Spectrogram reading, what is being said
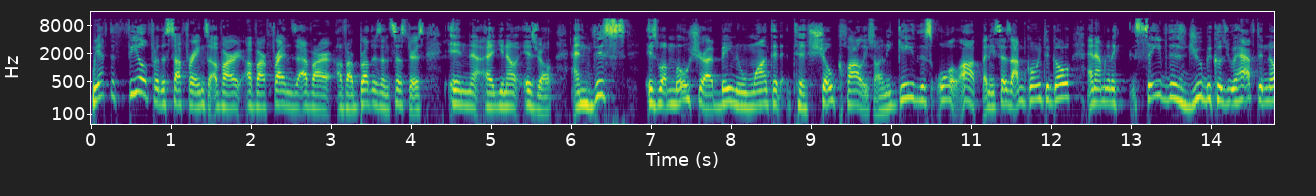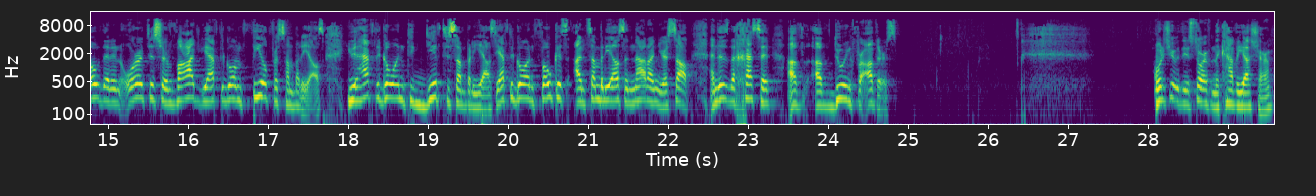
We have to feel for the sufferings of our, of our friends, of our, of our brothers and sisters in, uh, you know, Israel. And this is what Moshe Rabbeinu wanted to show Klal Yisrael. And he gave this all up. And he says, I'm going to go and I'm going to save this Jew because you have to know that in order to survive, you have to go and feel for somebody else. You have to go and to give to somebody else. You have to go and focus on somebody else and not on yourself. And this is the chesed of, of doing for others. I want to share with you a story from the Kav HaYashar.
